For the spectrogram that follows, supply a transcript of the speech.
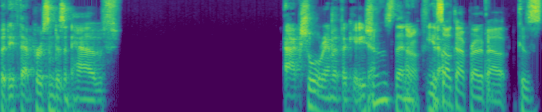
But if that person doesn't have actual ramifications, then I know. you this know, all got brought about because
